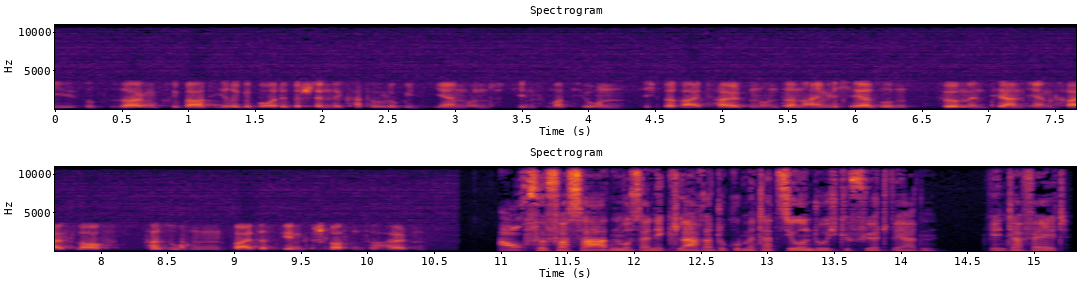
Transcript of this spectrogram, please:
die sozusagen privat ihre Gebäudebestände katalogisieren und die bereithalten und dann eigentlich eher so firmenintern ihren Kreislauf versuchen, weitestgehend geschlossen zu halten. Auch für Fassaden muss eine klare Dokumentation durchgeführt werden. Winterfeld?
